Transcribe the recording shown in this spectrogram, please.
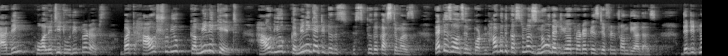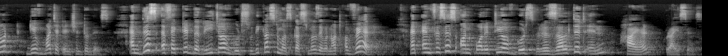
adding quality to the products. But how should you communicate? How do you communicate it to the, to the customers? That is also important. How do the customers know that your product is different from the others? They did not give much attention to this. And this affected the reach of goods to the customers. Customers they were not aware. And emphasis on quality of goods resulted in higher prices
